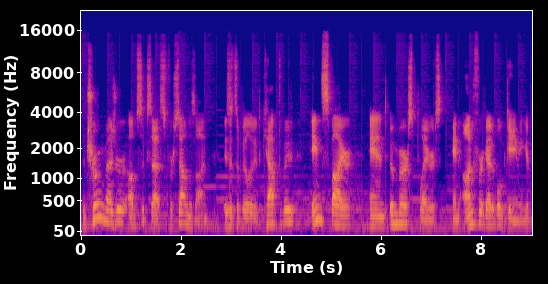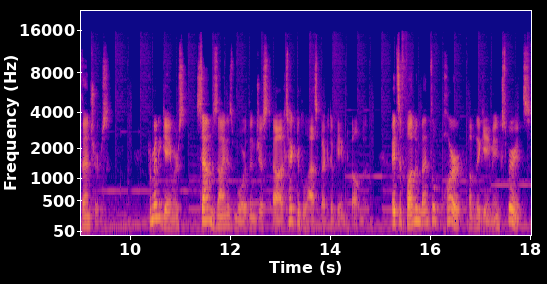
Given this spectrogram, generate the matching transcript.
The true measure of success for sound design is its ability to captivate, inspire, and immerse players in unforgettable gaming adventures. For many gamers, sound design is more than just a technical aspect of game development. It's a fundamental part of the gaming experience.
